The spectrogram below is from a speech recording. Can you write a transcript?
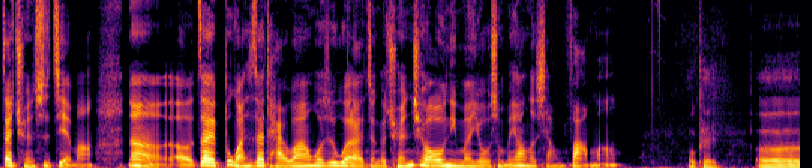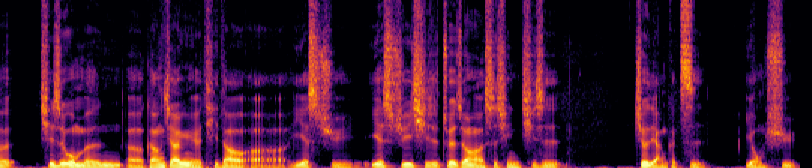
在全世界嘛，那呃，在不管是在台湾或是未来整个全球，你们有什么样的想法吗？OK，呃。其实我们呃，刚刚嘉云也提到呃，ESG，ESG 其实最重要的事情其实就两个字：永续。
